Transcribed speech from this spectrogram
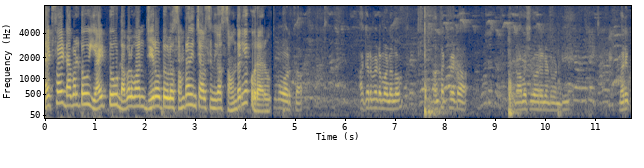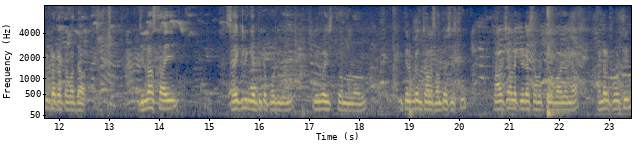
eight five double two eight two double one zero టూలో సంప్రదించాల్సిందిగా సౌందర్య కోరారు. అక్కడపేట మండలం అంతక్పేట రామశివారైనటువంటి మరికుంటకట్ట వద్ద జిల్లా స్థాయి సైక్లింగ్ ఎంపిక పోటీలను నిర్వహిస్తున్నాను ఇది తెలుపడం చాలా సంతోషిస్తూ పాఠశాల క్రీడా సమస్యలో భాగంగా అండర్ ఫోర్టీన్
